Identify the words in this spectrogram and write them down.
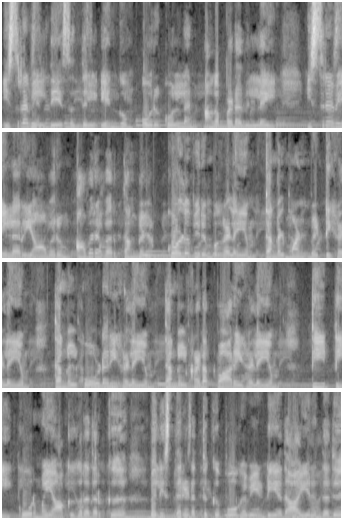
இஸ்ரவேல் தேசத்தில் எங்கும் ஒரு கொல்லன் அகப்படவில்லை. இஸ்ரவேலர் யாவரும் அவரவர் தங்கள் கொழு விரும்புகளையும் தங்கள் மண் வெட்டிகளையும் தங்கள் கோடரிகளையும் தங்கள் கடப்பாறைகளையும் தீட்டி கூர்மையாக்குகிறதற்கு பெலிஸ்தரிடத்துக்கு போக வேண்டியதாயிருந்தது.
